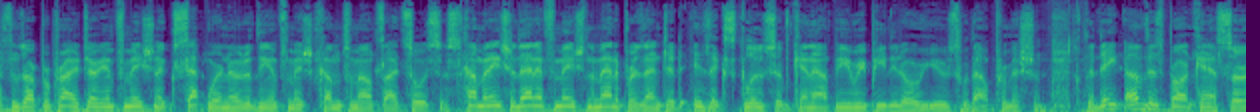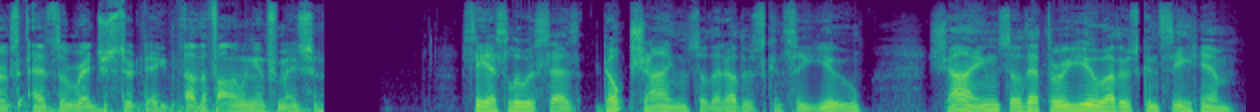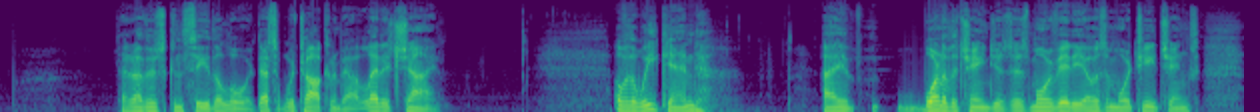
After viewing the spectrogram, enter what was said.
Lessons are proprietary information except where noted the information comes from outside sources. Combination of that information, the matter presented is exclusive, cannot be repeated or used without permission. The date of this broadcast serves as the registered date of the following information. C.S. Lewis says, Don't shine so that others can see you. Shine so that through you others can see him, that others can see the Lord. That's what we're talking about. Let it shine over the weekend, I one of the changes is more videos and more teachings,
